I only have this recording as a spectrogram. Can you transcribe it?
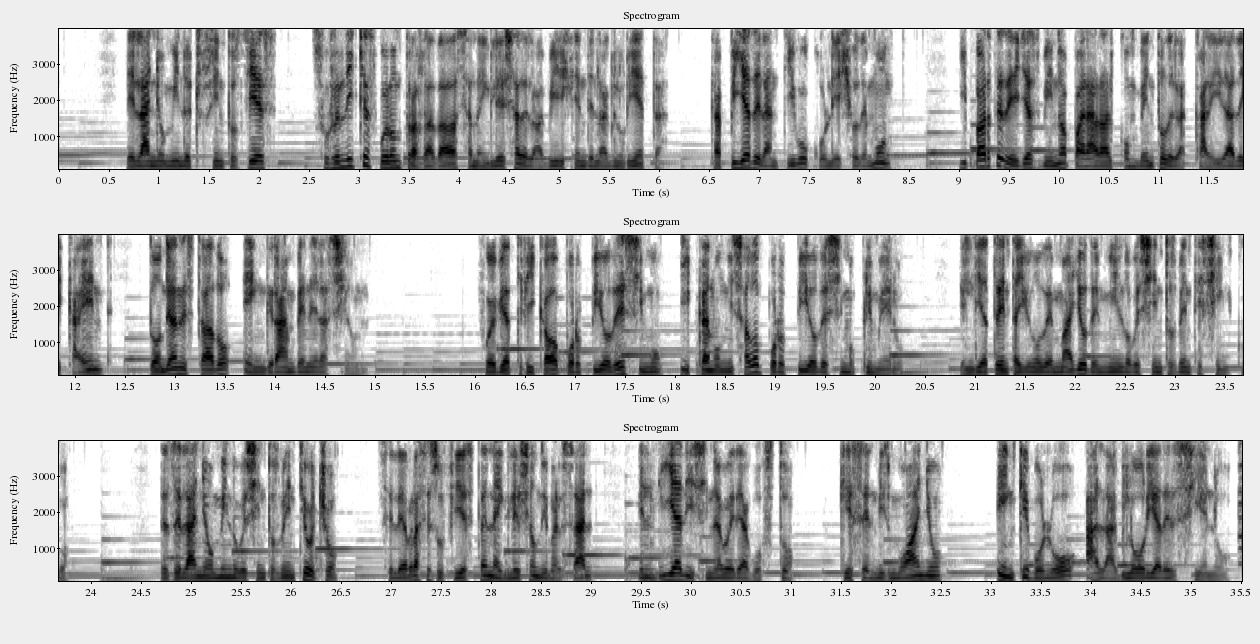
El año 1810, sus reliquias fueron trasladadas a la iglesia de la Virgen de la Glorieta, capilla del antiguo colegio de Mont, y parte de ellas vino a parar al convento de la Caridad de Caen, donde han estado en gran veneración. Fue beatificado por Pío X y canonizado por Pío XI el día 31 de mayo de 1925. Desde el año 1928 celebrase su fiesta en la Iglesia Universal el día 19 de agosto, que es el mismo año en que voló a la gloria del cielo.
